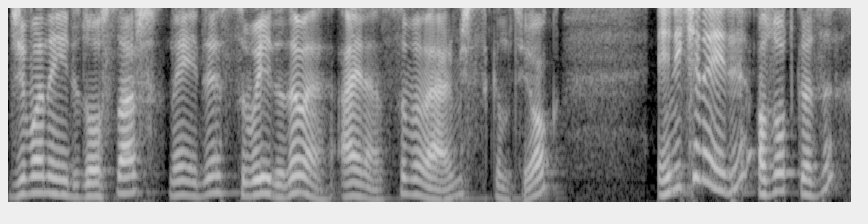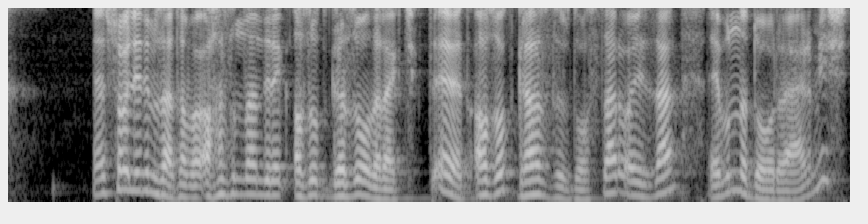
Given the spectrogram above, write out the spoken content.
Civa neydi dostlar? Neydi? Sıvıydı değil mi? Aynen sıvı vermiş sıkıntı yok. N2 neydi? Azot gazı. Ne söyledim zaten ağzımdan direkt azot gazı olarak çıktı. Evet azot gazdır dostlar. O yüzden e, bunu da doğru vermiş.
